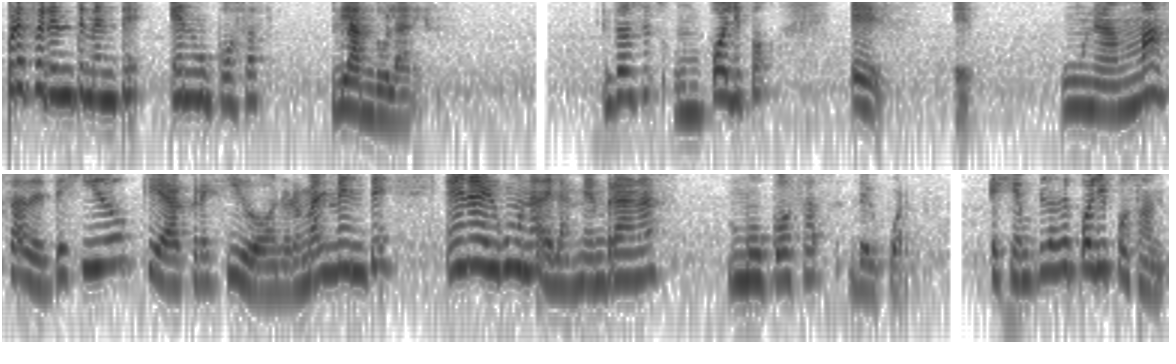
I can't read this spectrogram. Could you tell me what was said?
preferentemente en mucosas glandulares. Entonces, un pólipo es eh, una masa de tejido que ha crecido anormalmente en alguna de las membranas mucosas del cuerpo. Ejemplos de pólipos son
